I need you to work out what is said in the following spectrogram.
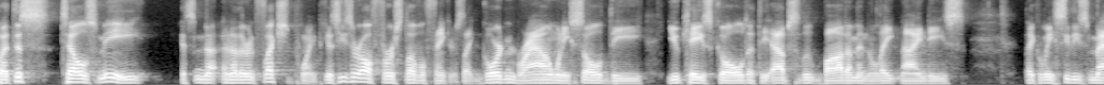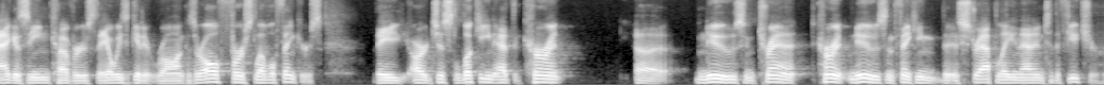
But this tells me it's another inflection point because these are all first level thinkers like Gordon Brown when he sold the UK's gold at the absolute bottom in the late 90s. Like when we see these magazine covers, they always get it wrong because they're all first level thinkers. They are just looking at the current uh, news and trend, current news and thinking, they're extrapolating that into the future.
